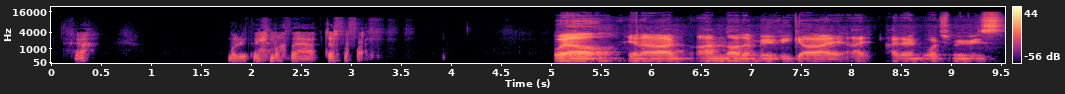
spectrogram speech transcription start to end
what do you think about that? Just for fun. Well, you know, I'm I'm not a movie guy. I, I don't watch movies.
